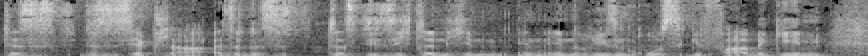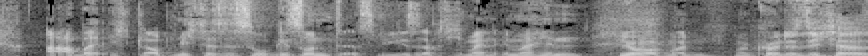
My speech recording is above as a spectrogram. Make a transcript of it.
das ist, das ist ja klar. Also das ist, dass die sich da nicht in, in, in riesengroße Gefahr begeben. Aber ich glaube nicht, dass es so gesund ist. Wie gesagt, ich meine, immerhin. Ja, man, man könnte sicher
